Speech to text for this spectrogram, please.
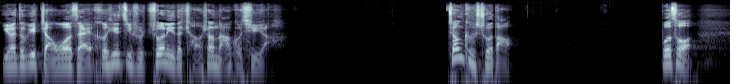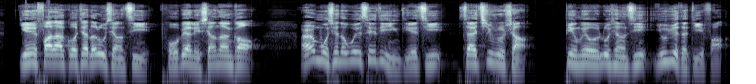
永远都给掌握在核心技术专利的厂商拿过去呀。张克说道。不错，因为发达国家的录像机普遍率相当高。而目前的 VCD 影碟机在技术上并没有录像机优越的地方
